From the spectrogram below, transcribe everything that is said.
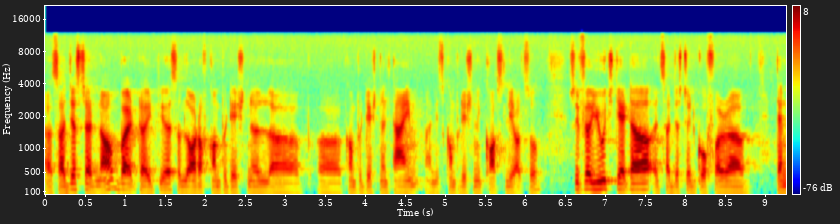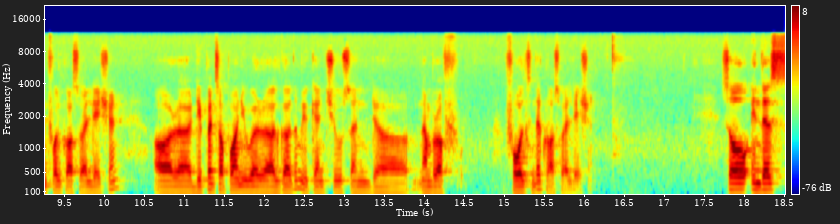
uh, suggested now, but uh, it has a lot of computational uh, uh, computational time and it is computationally costly also. So, if you have huge data it is suggested go for a tenfold cross validation or uh, depends upon your algorithm you can choose and number of folds in the cross validation. So, in this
